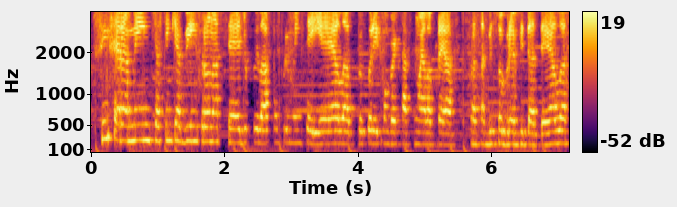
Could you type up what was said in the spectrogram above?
Sinceramente, assim que a Bia entrou na sede, eu fui lá, cumprimentei ela, procurei conversar com ela para saber sobre a vida dela.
